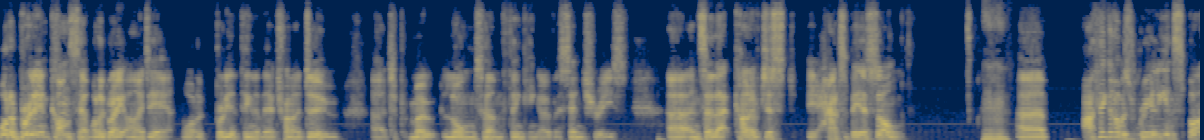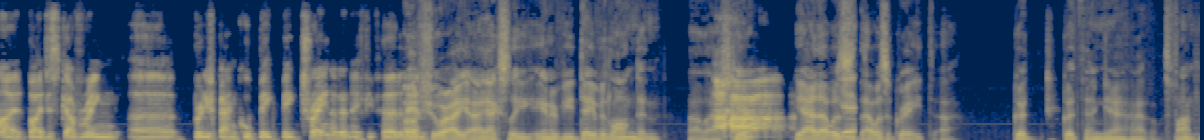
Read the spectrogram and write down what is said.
what a brilliant concept, what a great idea, what a brilliant thing that they're trying to do uh, to promote long term thinking over centuries. Uh, and so that kind of just, it had to be a song. Um, I think I was really inspired by discovering a British band called Big Big Train. I don't know if you've heard of Oh, them. sure. I, I actually interviewed David Longdon uh, last Aha. year. Yeah, that was Yeah. that was a great, uh, good good thing. Yeah, that was fun.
